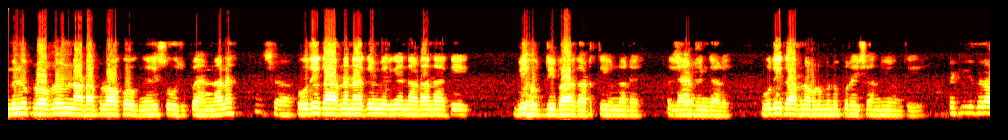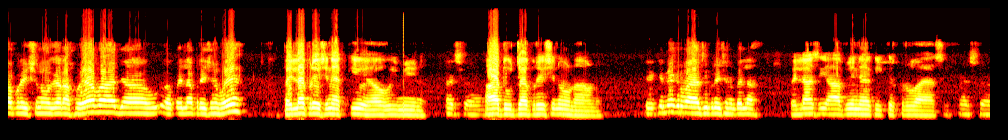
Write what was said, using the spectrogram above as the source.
ਮੈਨੂੰ ਪ੍ਰੋਬਲਮ ਨਾੜਾ ਬਲੌਕ ਹੋ ਗਈਆਂ ਸੀ, ਸੂਜ ਪੈਣ ਨਾਲ। ਅੱਛਾ। ਉਹਦੇ ਕਾਰਨ ਨਾ ਕਿ ਮੇਰੀਆਂ ਨਾੜਾਂ ਨਾ ਕਿ ਵੀ ਹੁੱਦੀ ਬਾਹਰ ਕੱਢਤੀ ਉਹਨਾਂ ਨੇ ਲੈਟਰਿੰਗ ਵਾਲੇ। ਉਹਦੇ ਕਾਰਨ ਹੁਣ ਮੈਨੂੰ ਪਰੇਸ਼ਾਨੀ ਹੁੰਦੀ ਹੈ। ਤੇ ਕੀ ਤੇਰਾ ਆਪਰੇਸ਼ਨ ਵਗੈਰਾ ਹੋਇਆ ਵਾ ਜਾਂ ਪਹਿਲਾਂ ਆਪਰੇਸ਼ਨ ਹੋਇਆ? ਪਹਿਲਾ ਆਪਰੇਸ਼ਨ ਇੱਕ ਹੀ ਹੋਇਆ ਉਹੀ ਮੇਨ ਅੱਛਾ। ਆ ਦੂਜਾ ਆਪਰੇਸ਼ਨ ਹੋਣਾ ਹੁਣ। ਤੇ ਕਿੰਨੇ ਕਰਵਾਇਆ ਸੀ ਆਪਰੇਸ਼ਨ ਪਹਿਲਾਂ? ਪਹਿਲਾਂ ਅਸੀਂ ਆਪ ਹੀ ਨੇ ਕੀ ਕਰਵਾਇਆ ਸੀ। ਅੱਛਾ।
